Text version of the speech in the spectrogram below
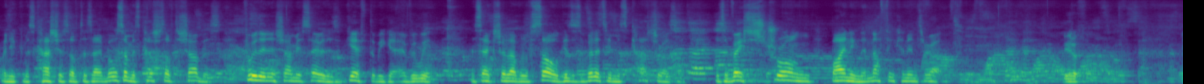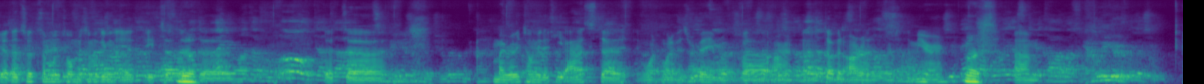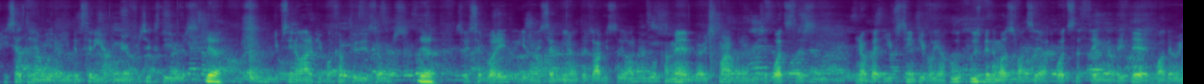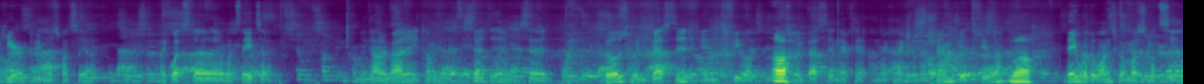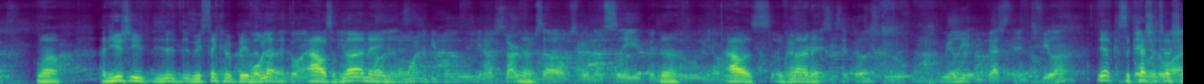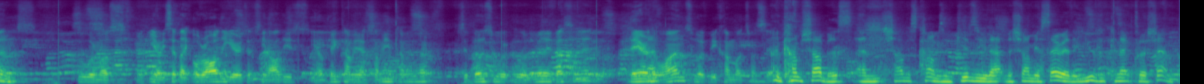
when you miskash yourself to tzaddik, but also miskash yourself to Shabbos. Through the Nisham Yisera, there's a gift that we get every week. This extra level of soul gives us ability to miskash ourselves. It's a very strong binding that nothing can interrupt. Beautiful. Yeah, that's what someone told me. Someone gave me the answer that, uh, that uh, my Rebbe told me that he asked uh, one, one of his rebbeim of uh, Ar- uh, David Aaron, who went to the Mir. Nice. Um, he said to him, you know, you've been sitting at the Mir for 60 years. Yeah, You've seen a lot of people come through these doors. yeah. So he said, what do you, you know, he said, you know, there's obviously a lot of people come in, very smart, whatever. He said, what's this, you know, but you've seen people, you know, who, who's been the most matzliach? What's the thing that they did while they were here to be most matzliach? Like, what's the, what's the eitzah? He thought about it, and he told me that he said to him, he said, those who invested in tefillah, Oh. who ah. invested in their, in their connection with Hashem via tefillah, Wow. they were the ones who were most matzliach. Wow. And usually we think it would be the More le- the Goan, hours of you know, learning, more than, more than the people who you know starve Yeah. themselves with no sleep and Yeah. who you know hours of learning. is. He said those who really invested in tefillah, Yeah, because the they were kesher the ones who were most. You know, he said like over all the years, I've seen all these you know big Talmidei Chachamim coming up. Said those who were, who were really invested in it, they are the ones who have become most And come Shabbos, and Shabbos comes and gives you that neshama yasera that you can connect to Hashem.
